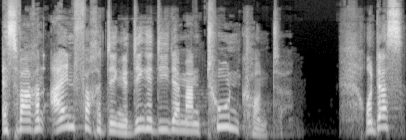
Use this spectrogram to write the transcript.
es waren einfache Dinge, Dinge, die der Mann tun konnte. Und das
